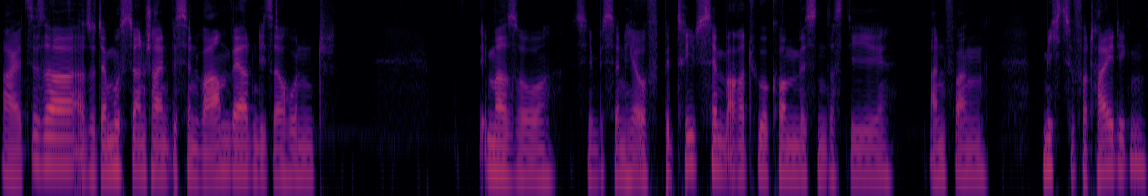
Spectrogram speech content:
Ah, jetzt ist er, also der musste anscheinend ein bisschen warm werden, dieser Hund. Immer so sie ein bisschen hier auf Betriebstemperatur kommen müssen, dass die anfangen, mich zu verteidigen.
